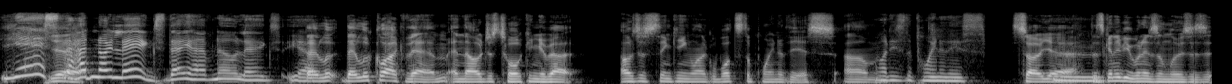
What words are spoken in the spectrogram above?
Yes, yeah. they had no legs. They have no legs. Yeah, they look. They look like them, and they were just talking about. I was just thinking, like, what's the point of this? Um, what is the point of this? So yeah, mm. there's going to be winners and losers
